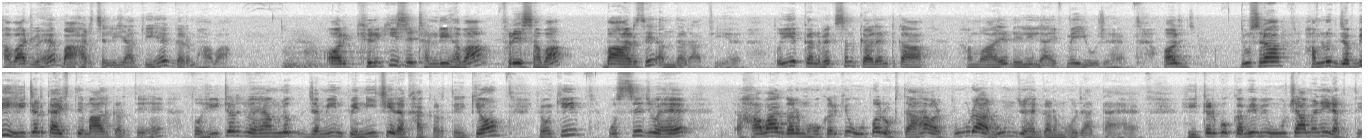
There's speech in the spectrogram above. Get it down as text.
हवा जो है बाहर चली जाती है गर्म हवा। और खिड़की से ठंडी हवा फ्रेश हवा बाहर से अंदर आती है। तो ये कन्वेक्शन करंट का हमारे डेली लाइफ में यूज़ है। और दूसरा, हम लोग जब भी हीटर का इस्तेमाल करते हैं तो हीटर जो है हम लोग ज़मीन पे नीचे रखा करते हैं। क्यों? क्योंकि उससे जो है हवा गर्म होकर के ऊपर उठता है और पूरा रूम जो है गर्म हो जाता है। हीटर को कभी भी ऊँचा में नहीं रखते।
